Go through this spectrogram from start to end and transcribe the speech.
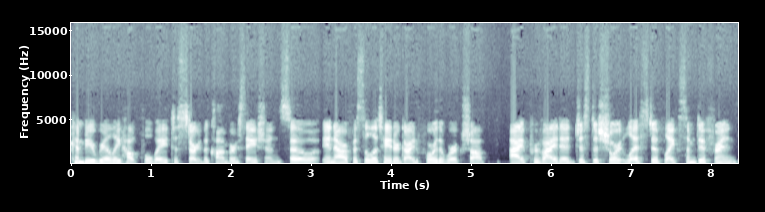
can be a really helpful way to start the conversation. So, in our facilitator guide for the workshop, I provided just a short list of like some different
